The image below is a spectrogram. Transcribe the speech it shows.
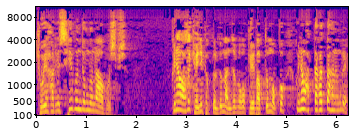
교회 하루에 세 번 정도 나와 보십시오. 그냥 와서 괜히 벽돌도 만져보고 교회 밥도 먹고 그냥 왔다 갔다 하는 거예요.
